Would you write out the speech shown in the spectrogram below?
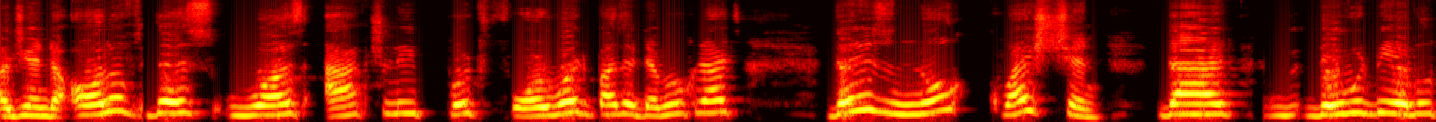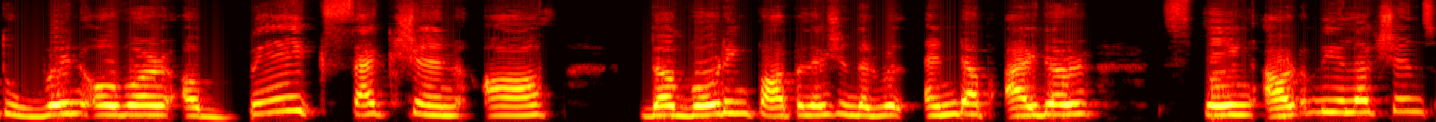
agenda. All of this was actually put forward by the Democrats. There is no question that they would be able to win over a big section of the voting population that will end up either staying out of the elections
